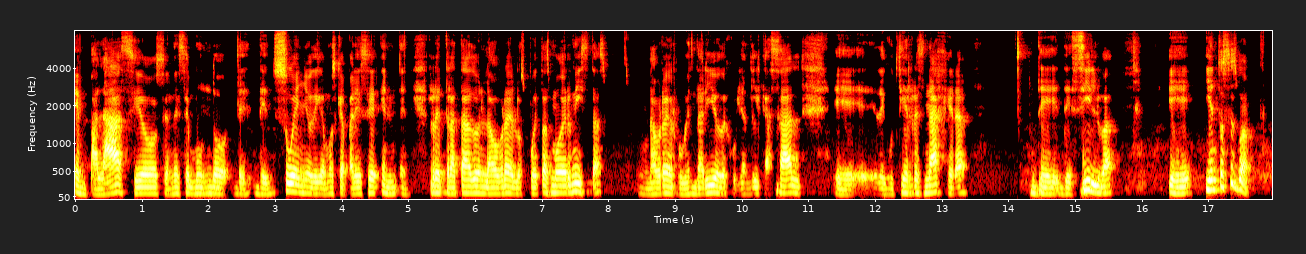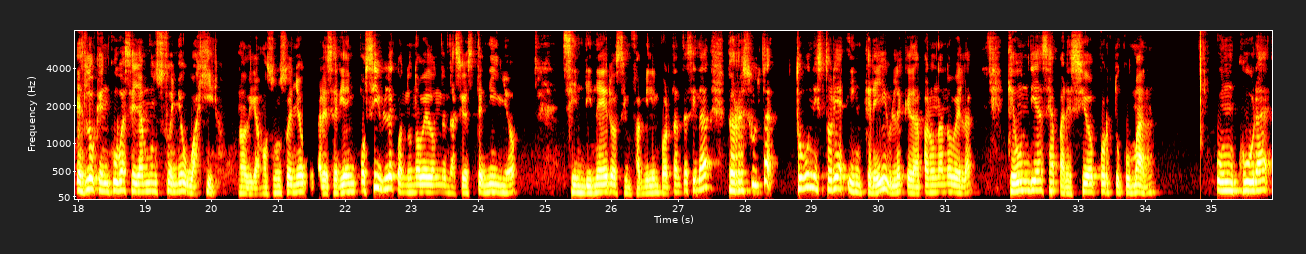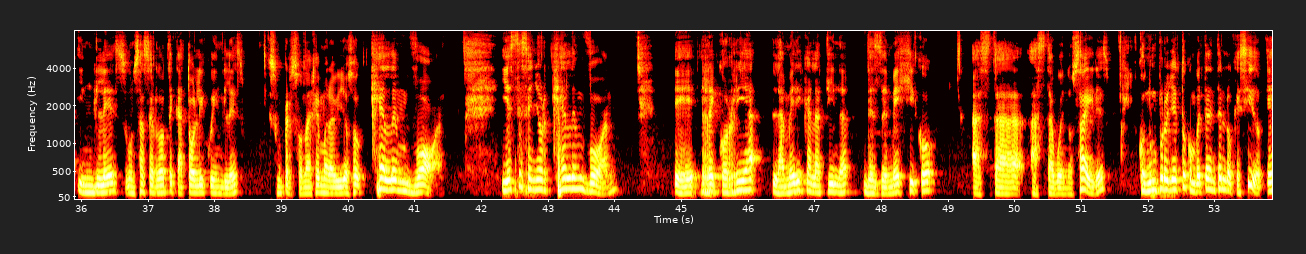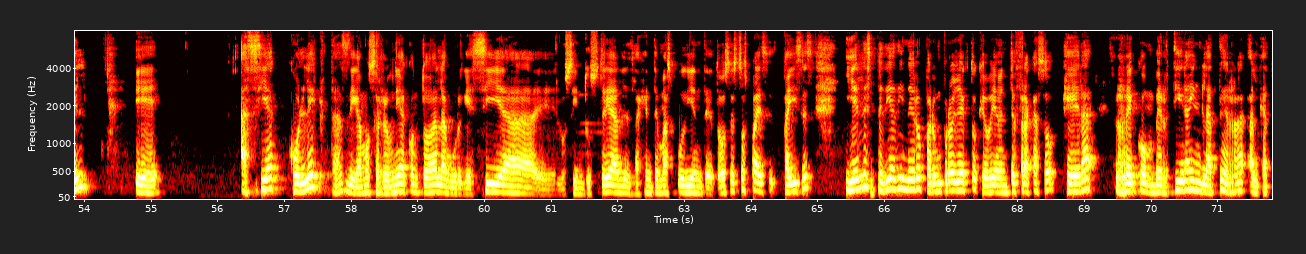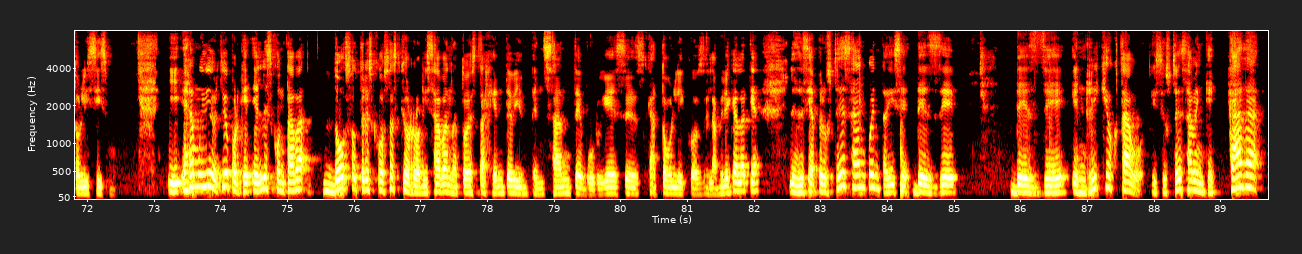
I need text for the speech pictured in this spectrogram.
en palacios, en ese mundo de, ensueño, digamos, que aparece en, retratado en la obra de los poetas modernistas, la obra de Rubén Darío, de Julián del Casal, eh, de Gutiérrez Nájera, de, Silva. Eh, y entonces, bueno, es lo que en Cuba se llama un sueño guajiro, ¿no? Digamos, un sueño que parecería imposible cuando uno ve dónde nació este niño, sin dinero, sin familia importante, sin nada, pero resulta, tuvo una historia increíble que da para una novela, que un día se apareció por Tucumán un cura inglés, un sacerdote católico inglés, es un personaje maravilloso, Kellen Vaughan. Y este señor Kellen Vaughan eh, recorría la América Latina desde México hasta, hasta Buenos Aires con un proyecto completamente enloquecido. Él eh, hacía colectas, digamos, se reunía con toda la burguesía, eh, los industriales, la gente más pudiente de todos estos países, países, y él les pedía dinero para un proyecto que obviamente fracasó, que era reconvertir a Inglaterra al catolicismo. Y era muy divertido porque él les contaba dos o tres cosas que horrorizaban a toda esta gente bien pensante, burgueses, católicos de la América Latina. Les decía, pero ustedes se dan cuenta, dice, desde, desde Enrique VIII, dice, ustedes saben que cada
